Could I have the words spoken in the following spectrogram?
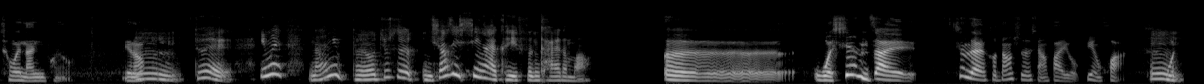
成为男女朋友。嗯，对，因为男女朋友就是你相信性爱可以分开的吗？呃，我现在现在和当时的想法有变化。嗯，我现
